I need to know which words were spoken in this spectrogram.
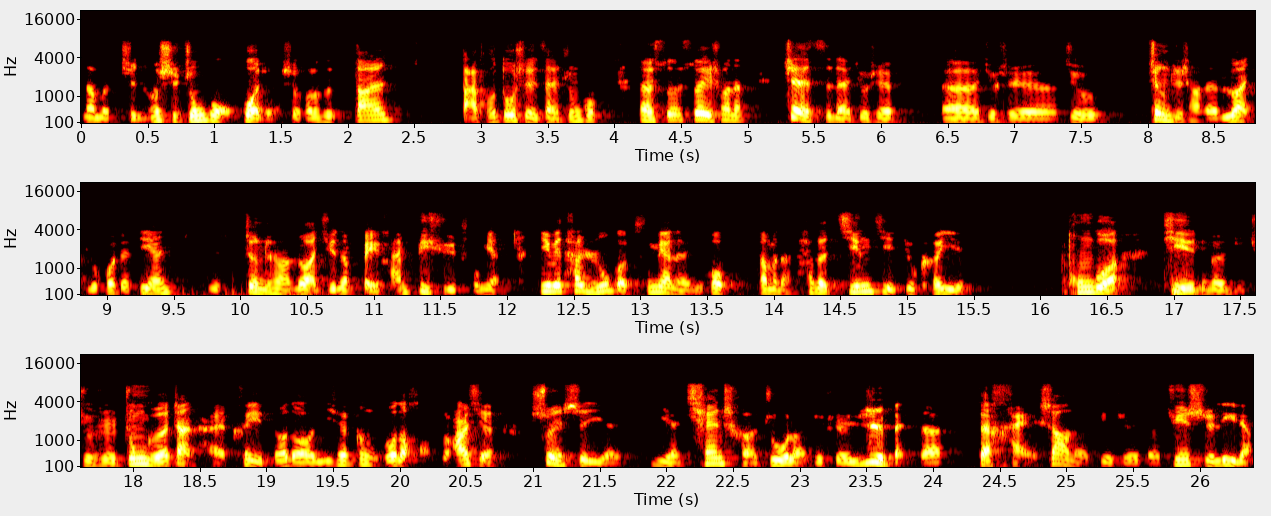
那么只能是中共或者是俄罗斯。当然，大头都是在中共。那所所以说呢，这次的就是呃就是就政治上的乱局或者地缘政治上的乱局呢，北韩必须出面，因为他如果出面了以后，那么呢，他的经济就可以通过替那个就是中俄站台，可以得到一些更多的好处，而且顺势也也牵扯住了就是日本的在海上的就是个军事力量。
